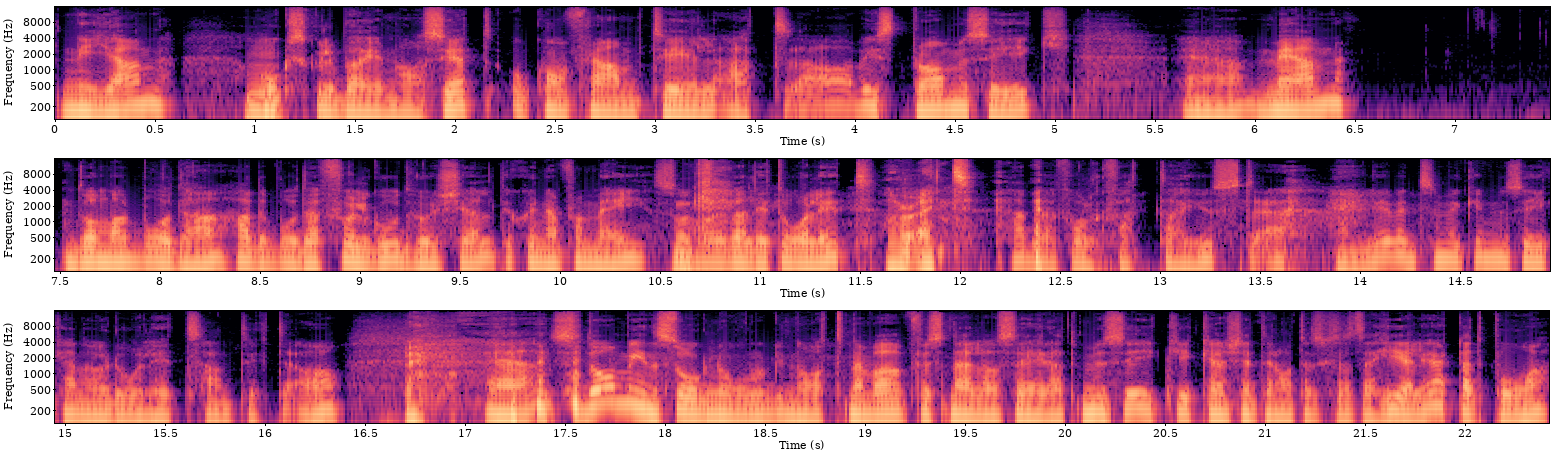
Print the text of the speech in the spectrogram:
nian Mm. och skulle börja gymnasiet och kom fram till att, ja visst, bra musik, eh, men de har båda, hade båda fullgod hörsel, till skillnad från mig som Okej. har väldigt dåligt. All right. Här börjar folk fatta, just det, han blev inte så mycket musik, han hör dåligt, han tyckte, ja. Eh, så de insåg nog något, men var för snälla och säger att musik är kanske inte är något jag ska satsa helhjärtat på,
